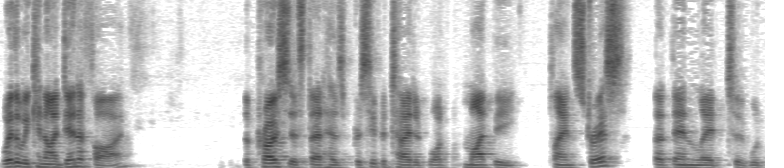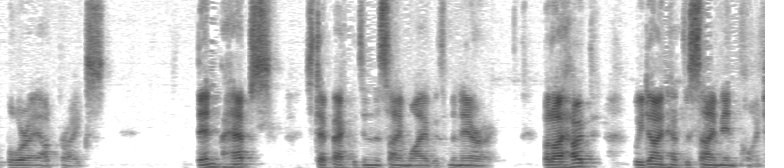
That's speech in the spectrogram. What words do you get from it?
whether we can identify the process that has precipitated what might be plant stress that then led to wood borer outbreaks. Then perhaps step backwards in the same way with Monaro. But I hope we don't have the same endpoint.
